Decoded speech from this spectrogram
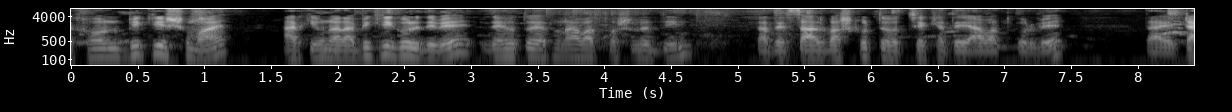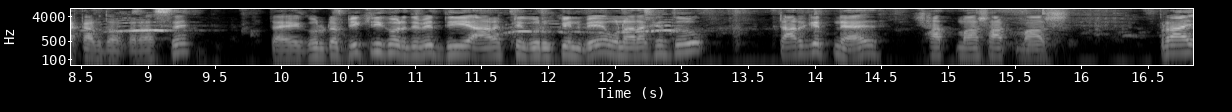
এখন বিক্রির সময় আর কি ওনারা বিক্রি করে দিবে যেহেতু এখন আবাদ ফসলের দিন তাদের চাষবাস করতে হচ্ছে খেতে আবাদ করবে তাই টাকার দরকার আছে। তাই গরুটা বিক্রি করে দেবে, দিয়ে আর একটি গরু কিনবে। ওনারা কিন্তু টার্গেট নেয় সাত মাস, আট মাস। প্রায়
